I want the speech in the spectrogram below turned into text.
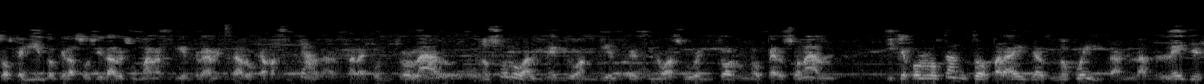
sosteniendo que las sociedades humanas siempre han estado capacitadas para controlar no solo al medio ambiente, sino a su entorno personal, y que por lo tanto para ellas no cuentan las leyes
